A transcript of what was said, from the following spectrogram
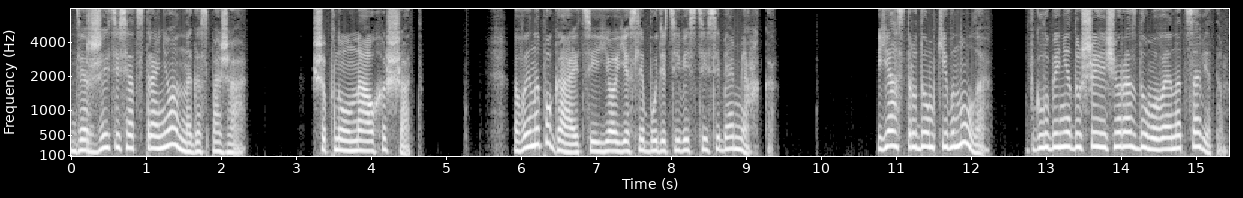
«Держитесь отстраненно, госпожа», — шепнул на ухо Шат. Вы напугаете ее, если будете вести себя мягко. Я с трудом кивнула, в глубине души еще раздумывая над советом.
